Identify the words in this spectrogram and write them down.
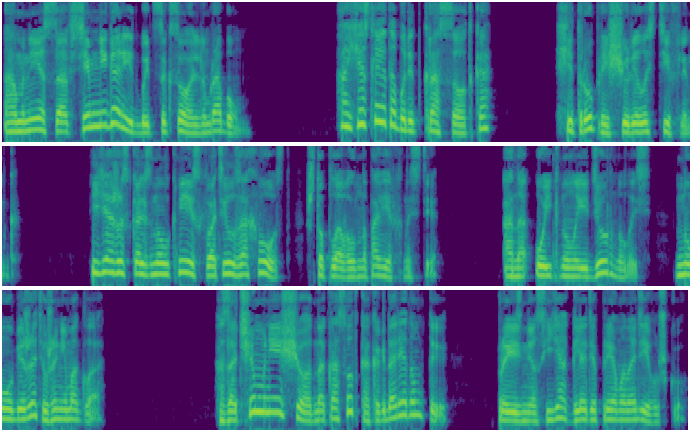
А мне совсем не горит быть сексуальным рабом». «А если это будет красотка?» Хитро прищурилась Тифлинг. Я же скользнул к ней и схватил за хвост, что плавал на поверхности. Она ойкнула и дернулась, но убежать уже не могла. «Зачем мне еще одна красотка, когда рядом ты?» — произнес я, глядя прямо на девушку.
